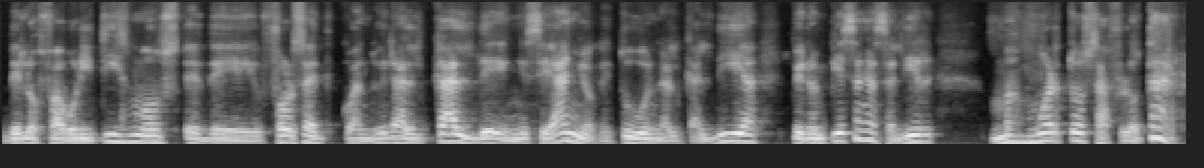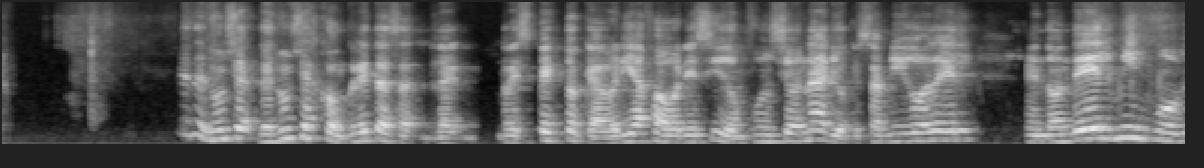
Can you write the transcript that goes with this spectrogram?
los favoritismos de Forsyth cuando era alcalde en ese año que tuvo en la alcaldía, pero empiezan a salir más muertos a flotar. Es denuncias concretas respecto a que habría favorecido a un funcionario que es amigo de él, en donde él mismo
